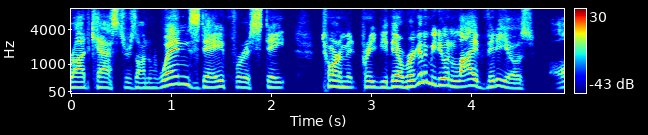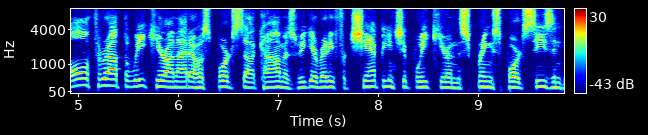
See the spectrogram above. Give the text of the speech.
broadcasters on Wednesday for a state tournament preview there. We're going to be doing live videos all throughout the week here on idahosports.com as we get ready for championship week here in the spring sports season.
